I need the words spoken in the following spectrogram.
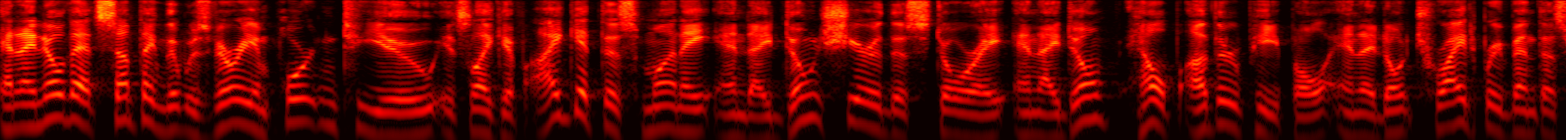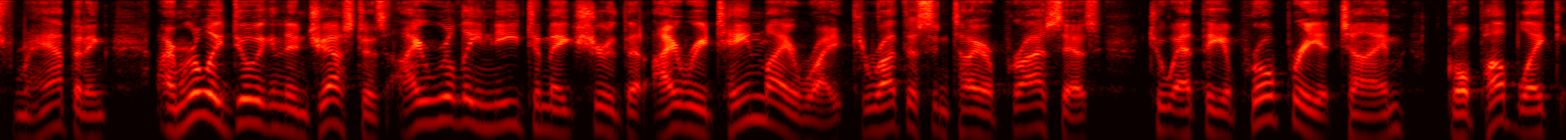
And I know that's something that was very important to you. It's like if I get this money and I don't share this story and I don't help other people and I don't try to prevent this from happening, I'm really doing an injustice. I really need to make sure that I retain my right throughout this entire process to, at the appropriate time, go public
